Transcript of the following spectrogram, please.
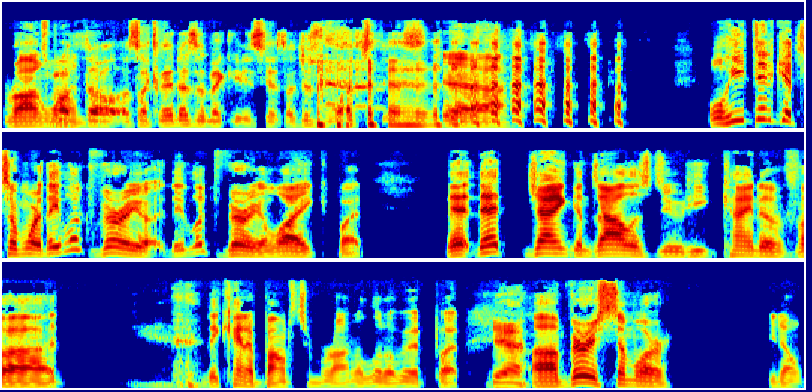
Wrong That's what I one. thought. I was like, that doesn't make any sense. I just watched this. Yeah. Well, he did get somewhere. They look very they look very alike, but that that Giant Gonzalez dude, he kind of uh they kind of bounced him around a little bit, but yeah. uh, very similar, you know,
